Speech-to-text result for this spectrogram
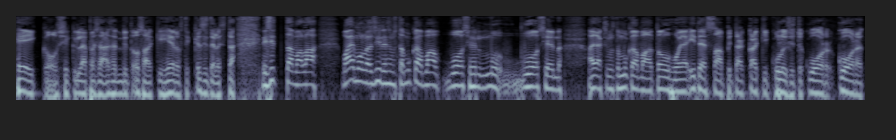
heikkous ja kylläpä sä sen nyt osaakin hienosti käsitellä sitä. Niin sitten tavallaan vaimolla on siinä semmoista mukavaa vuosien, mu, vuosien ajaksi semmoista mukavaa touhua ja itse saa pitää kaikki kulisit ja kuor, kuoret,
